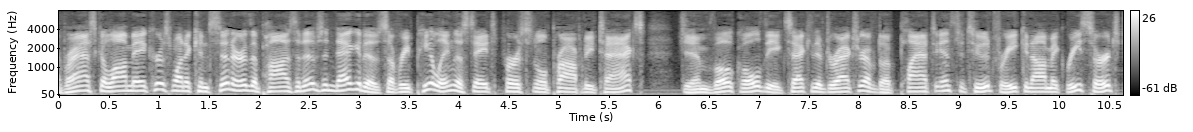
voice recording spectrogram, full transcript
Nebraska lawmakers want to consider the positives and negatives of repealing the state's personal property tax. Jim Vokal, the executive director of the Platte Institute for Economic Research,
